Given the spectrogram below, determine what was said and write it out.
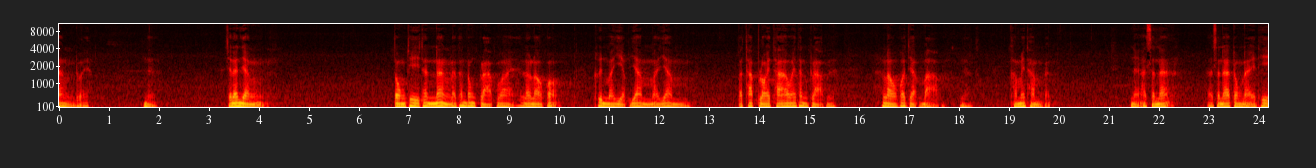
นั่งด้วยนะฉะนั้นอย่าง ตรงที่ท่านนั่งแล้วท่านต้องกราบไหว้แล้วเราก็ขึ้นมาเหยียบย่ำมาย่ำประทับรอยเท้าไว้ท่านกราบเนี่ยเราก็จะบาปนะเขาไม่ทำกันนะอาสนะอาสนะตรงไหนที่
